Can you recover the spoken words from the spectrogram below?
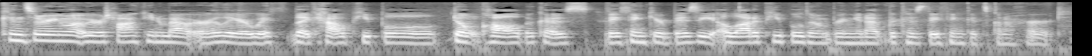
considering what we were talking about earlier with like how people don't call because they think you're busy, a lot of people don't bring it up because they think it's going to hurt.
